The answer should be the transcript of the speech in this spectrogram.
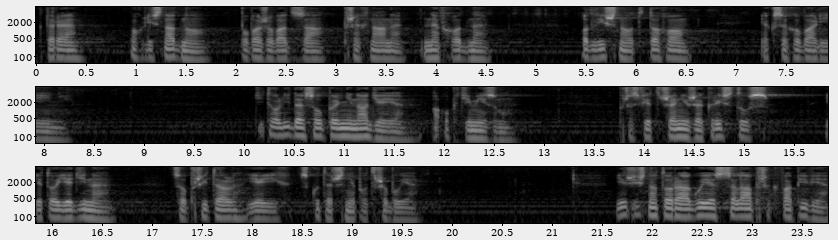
które mogli snadno poważować za przehnane, niewchodne, odliczne od toho, jak se chowali inni. Tito ludzie są pełni nadzieje a optymizmu, przeświadczeni, że Chrystus jest to jedyne, co przytel jej skutecznie potrzebuje. Jezus na to reaguje zcela przekwapiwie,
